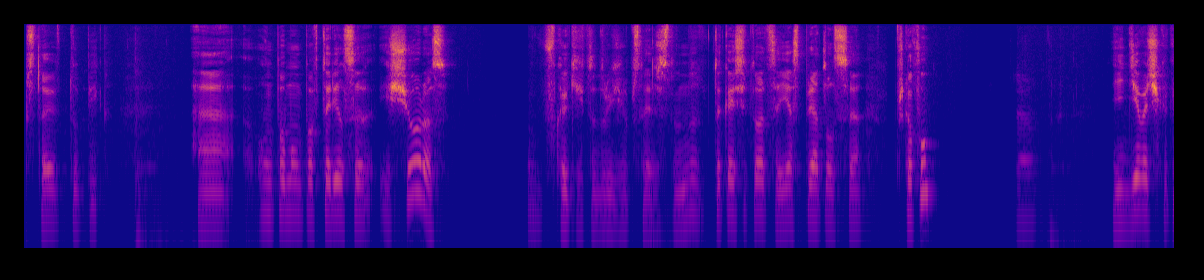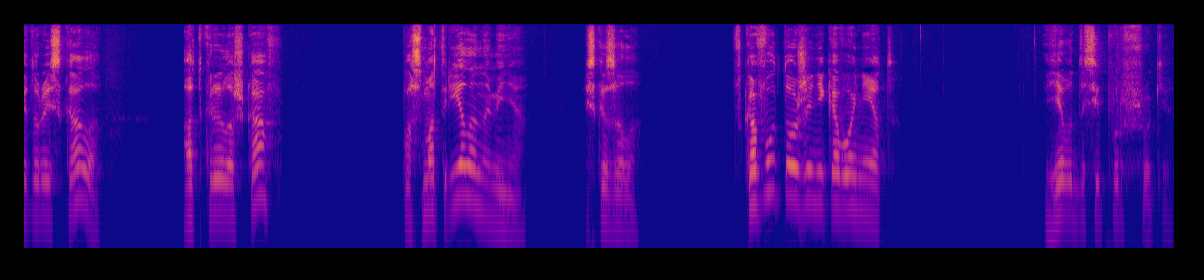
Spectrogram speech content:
ставит в тупик. А он, по-моему, повторился еще раз – в каких-то других обстоятельствах. Ну, такая ситуация. Я спрятался в шкафу. Да. И девочка, которая искала, открыла шкаф, посмотрела на меня и сказала, в шкафу тоже никого нет. Я вот до сих пор в шоке.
